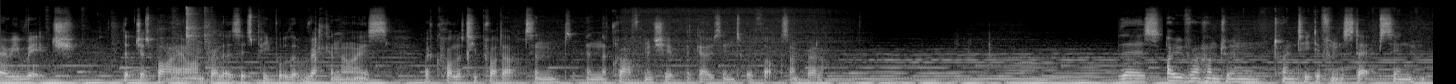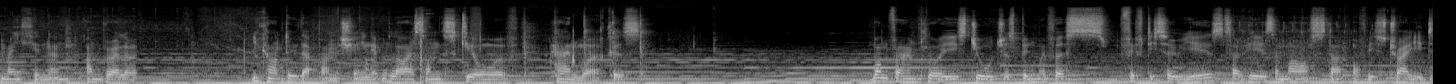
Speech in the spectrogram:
very rich that just buy our umbrellas, it's people that recognise a quality product and, and the craftsmanship that goes into a Fox umbrella. There's over 120 different steps in making an umbrella. You can't do that by machine, it relies on the skill of hand workers. One of our employees, George, has been with us 52 years, so he is a master of his trade.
